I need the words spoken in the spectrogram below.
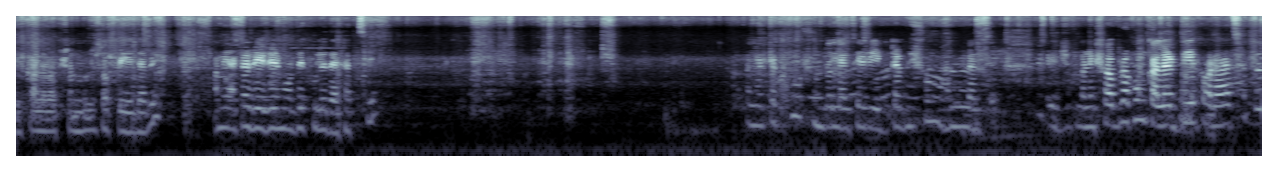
এই কালার অপশনগুলো সব পেয়ে যাবে। আমি একটা রেডের মধ্যে খুলে দেখাচ্ছি। কালারটা খুব সুন্দর লাগছে রেডটা ভীষণ ভালো লাগছে। মানে সব রকম কালার দিয়ে করা আছে তো।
